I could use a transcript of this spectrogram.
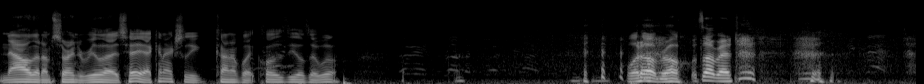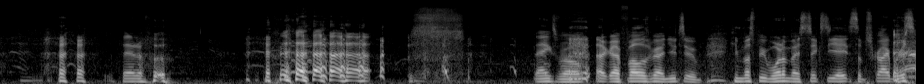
now that I'm starting to realize, hey, I can actually kind of like close deals. I will. what up, bro? What's up, man? Fan of who? Thanks, bro. That guy follows me on YouTube. He must be one of my 68 subscribers.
